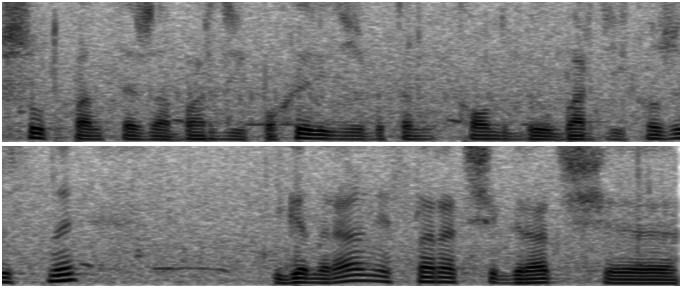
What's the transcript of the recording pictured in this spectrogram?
przód pancerza bardziej pochylić, żeby ten kąt był bardziej korzystny i generalnie starać się grać e,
